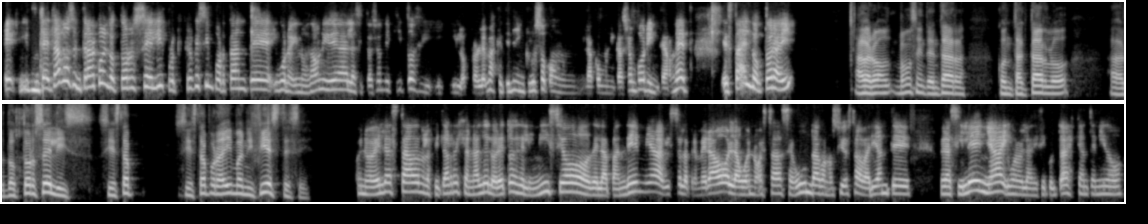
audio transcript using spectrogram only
Eh, intentamos entrar con el doctor Celis porque creo que es importante, y bueno, y nos da una idea de la situación de Iquitos y, y, los problemas que tiene incluso con la comunicación por Internet. ¿Está el doctor ahí? A ver, vamos a intentar contactarlo. A ver, doctor Celis, si está, si está por ahí, manifiéstese. Bueno, él ha estado en el Hospital Regional de Loreto desde el inicio de la pandemia, ha visto la primera ola, bueno, esta segunda, ha conocido esta variante brasileña y, bueno, las dificultades que han tenido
